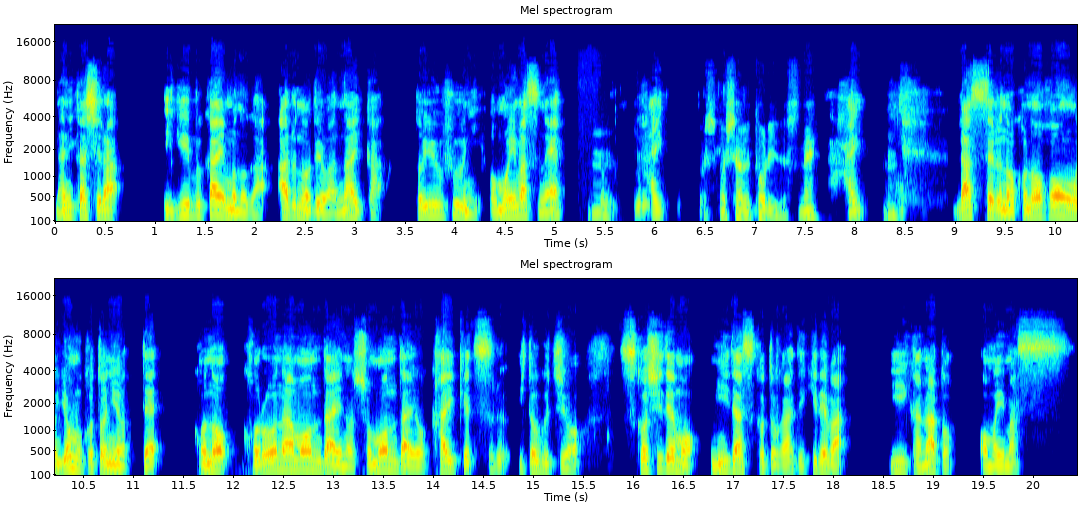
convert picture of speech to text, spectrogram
何かしら意義深いものがあるのではないかというふうに思いますね。うん、はい。おっしおっしゃる通りですね。はい、うんラッセルのこの本を読むことによって、このコロナ問題の諸問題を解決する糸口を少しでも見出すことができればいいかなと思います。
